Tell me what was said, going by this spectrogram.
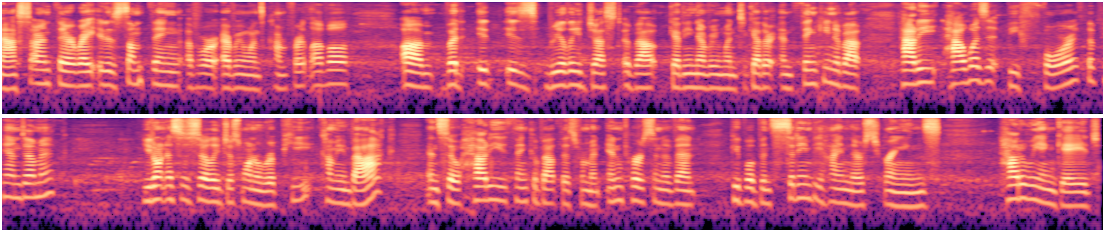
masks aren't there, right? It is something for everyone's comfort level. Um, but it is really just about getting everyone together and thinking about how do you, how was it before the pandemic? You don't necessarily just want to repeat coming back. And so how do you think about this from an in-person event? People have been sitting behind their screens. How do we engage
